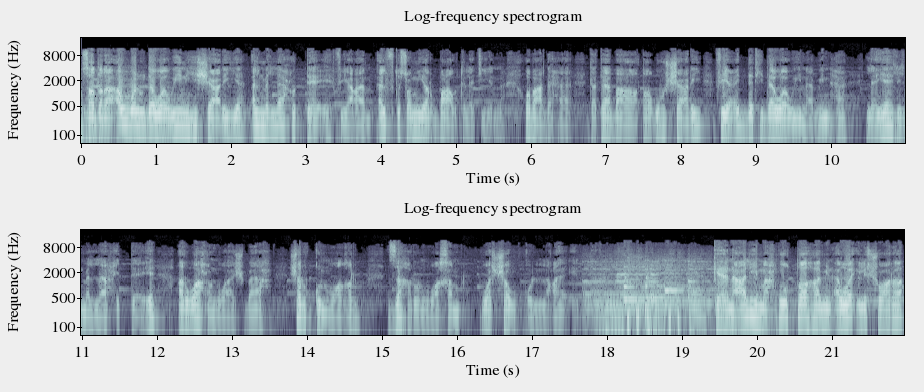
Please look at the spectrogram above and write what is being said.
صدر أول دواوينه الشعرية الملاح التائه في عام 1934 وبعدها تتابع عطاؤه الشعري في عدة دواوين منها ليالي الملاح التائه أرواح وأشباح شرق وغرب زهر وخمر والشوق العائد. كان علي محمود طه من أوائل الشعراء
